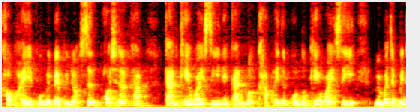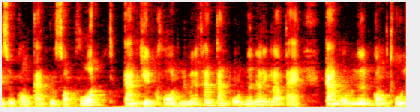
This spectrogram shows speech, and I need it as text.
เขาก็ให้เหตุผลไปแบบนี้เนาะซึ่งเพราะฉะนั้นครับการ KYC ในการบังคับให้ทุกคนต้อง KYC ไม่ว่าจะเป็นส่วนของการตรวจสอบโค้ดการเขียนโค้ดหรือแม้กระทั่งการโอนเงินอะไรก็แล้วแต่ การโอนเงินกองทุน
